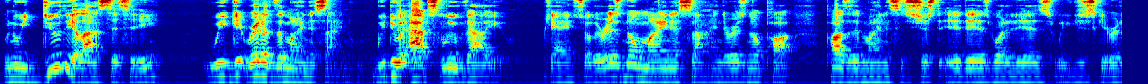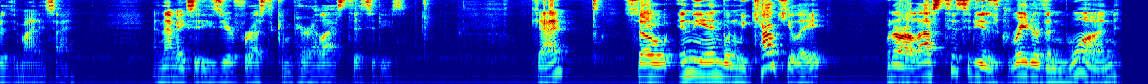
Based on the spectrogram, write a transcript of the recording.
When we do the elasticity, we get rid of the minus sign. We do absolute value. Okay, so there is no minus sign. There is no po positive minus. It's just, it is what it is. We just get rid of the minus sign. And that makes it easier for us to compare elasticities. Okay, so in the end, when we calculate, when our elasticity is greater than 1,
